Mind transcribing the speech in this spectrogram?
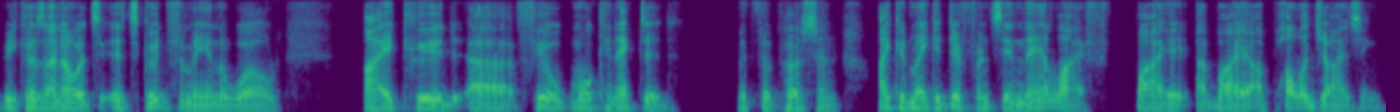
because I know it's it's good for me in the world. I could uh, feel more connected with the person. I could make a difference in their life by uh, by apologizing.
